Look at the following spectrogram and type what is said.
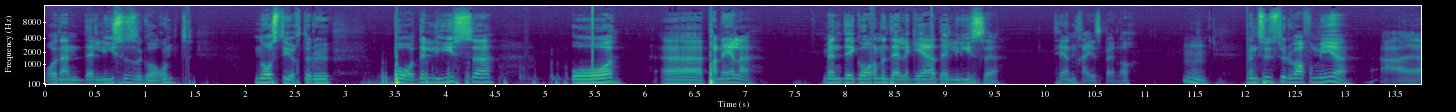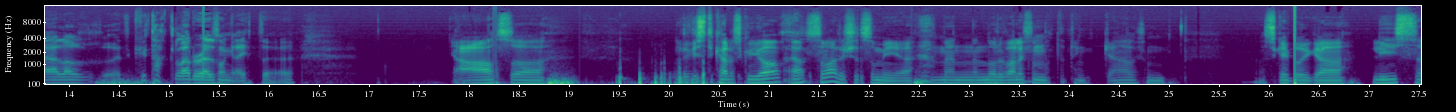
og den, det lyset som går rundt. Nå styrte du både lyset og uh, panelet, men det går an å delegere det lyset til en tredje spiller. Mm. Men synes du det var for mye? Eh, Eller takler du det sånn greit? eh? Ja, altså Når du visste hva du skulle gjøre, så var det ikke så mye. Men når du var liksom måtte tenke liksom, Skal jeg bruke lyset,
